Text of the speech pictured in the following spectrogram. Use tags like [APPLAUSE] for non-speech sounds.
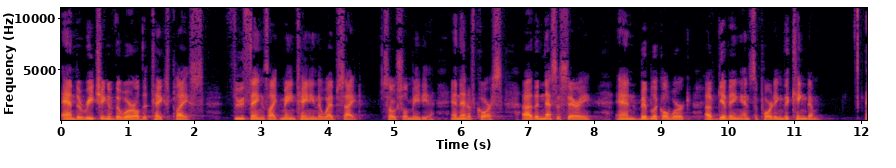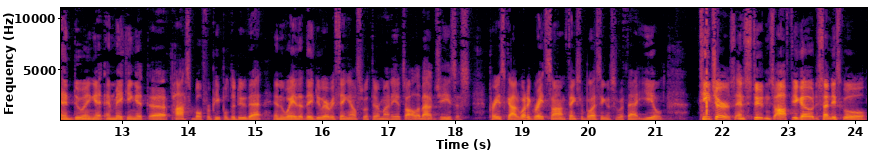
and the reaching of the world that takes place through things like maintaining the website, social media, and then, of course, uh, the necessary and biblical work of giving and supporting the kingdom and doing it and making it uh, possible for people to do that in the way that they do everything else with their money. It's all about Jesus. Praise God. What a great song. Thanks for blessing us with that yield. Teachers and students, off you go to Sunday school.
